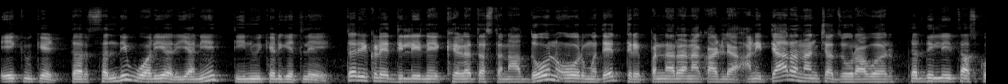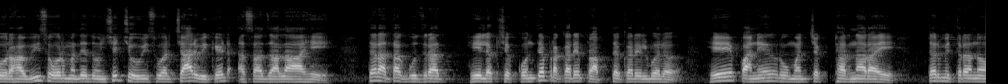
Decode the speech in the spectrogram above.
एक विकेट तर संदीप वॉरियर यांनी तीन विकेट घेतले. तर इकडे दिल्लीने खेळत असताना दोन ओव्हरमध्ये त्रेपन्न रना काढल्या आणि त्या रनांच्या जोरावर तर दिल्लीचा स्कोर हा वीस ओव्हरमध्ये दोनशे चोवीसवर चार विकेट असा झाला आहे. तर आता गुजरात हे लक्ष कोणत्या प्रकारे प्राप्त करेल बरं? हे पाने रोमांचक ठरणार आहे. तर मित्रांनो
